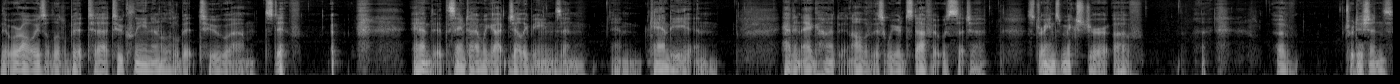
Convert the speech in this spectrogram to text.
that were always a little bit uh, too clean and a little bit too um, stiff. and at the same time, we got jelly beans and and candy and had an egg hunt and all of this weird stuff. It was such a strange mixture of of traditions.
